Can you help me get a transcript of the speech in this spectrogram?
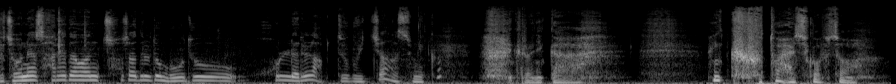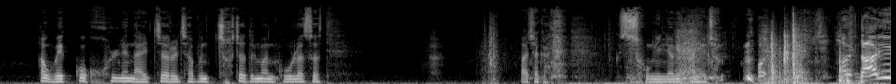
아, 그 전에 살해당한 처자들도 모두 혼례를 앞두고 있지 않았습니까? 그러니까 그것도 알 수가 없어. 아, 왜 꼭 혼례 날짜를 잡은 처자들만 골라서 아 잠깐 송일령의 방을 좀 어, 아, 나리!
